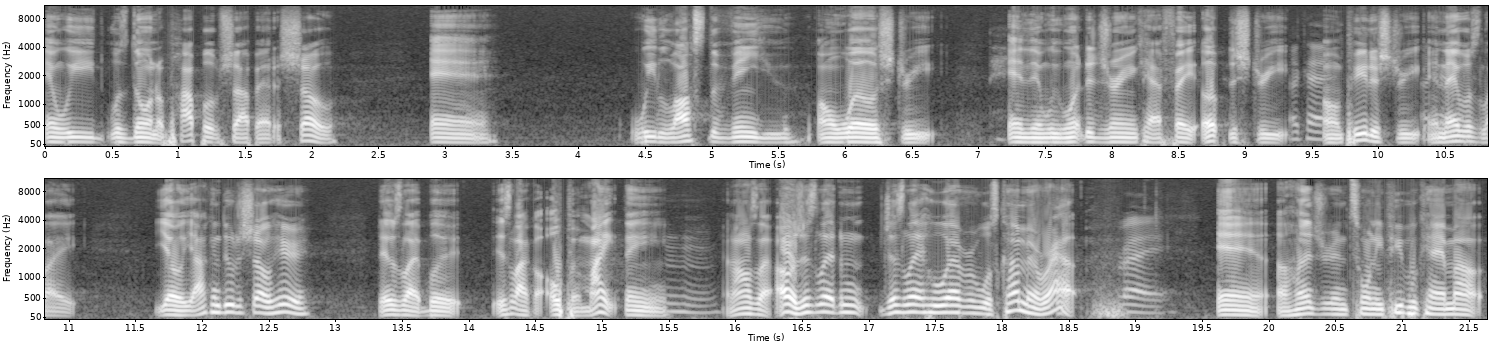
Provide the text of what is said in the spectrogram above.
and we was doing a pop-up shop at a show and we lost the venue on Wells Street and then we went to Dream Cafe up the street Okay. on Peter Street and they was like, "Yo, y'all can do the show here." They was like, "But it's like an open mic thing." Mhm. And I was like, "Oh, just let them just let whoever was coming rap." Right. And 120 people came out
